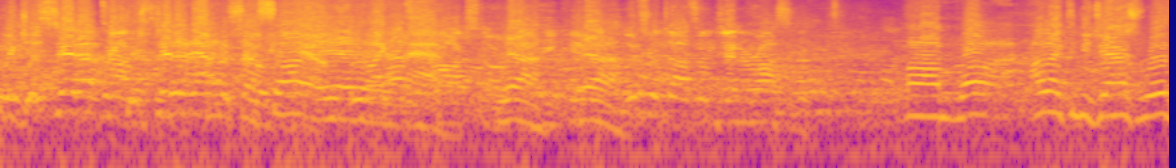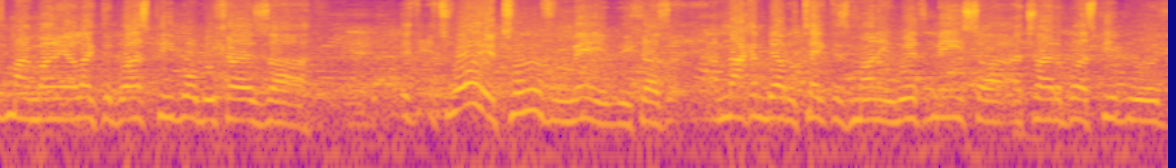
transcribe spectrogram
We just did it. We just did an episode. I saw yeah, we yeah. like that. Yeah, yeah. What's your thoughts on generosity? Um, well, I like to be generous with my money. I like to bless people because uh, it, it's really a tool for me because I'm not going to be able to take this money with me. So I try to bless people with,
